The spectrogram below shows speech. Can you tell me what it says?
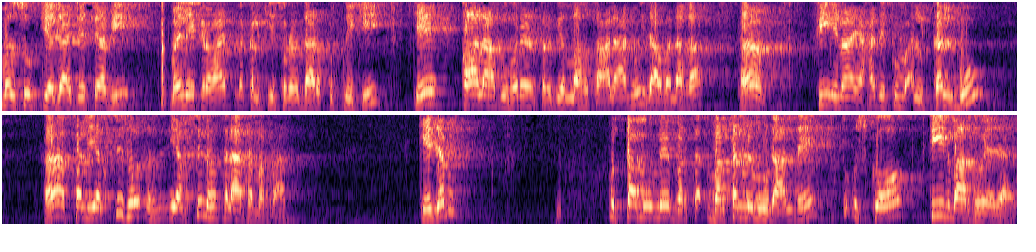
منسوب کیا جائے۔ جیسے ابھی میں نے ایک روایت نقل کی سورن دار کتنی کی کہ کالا ابو حریر رضی اللہ تعالیٰ عنہ ادا ولغا فی انا احدکم الکلب فل ثلاث مرات۔ کہ جب کتا منہ میں برتن میں منہ ڈال دے تو اس کو تین بار دھویا جائے۔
